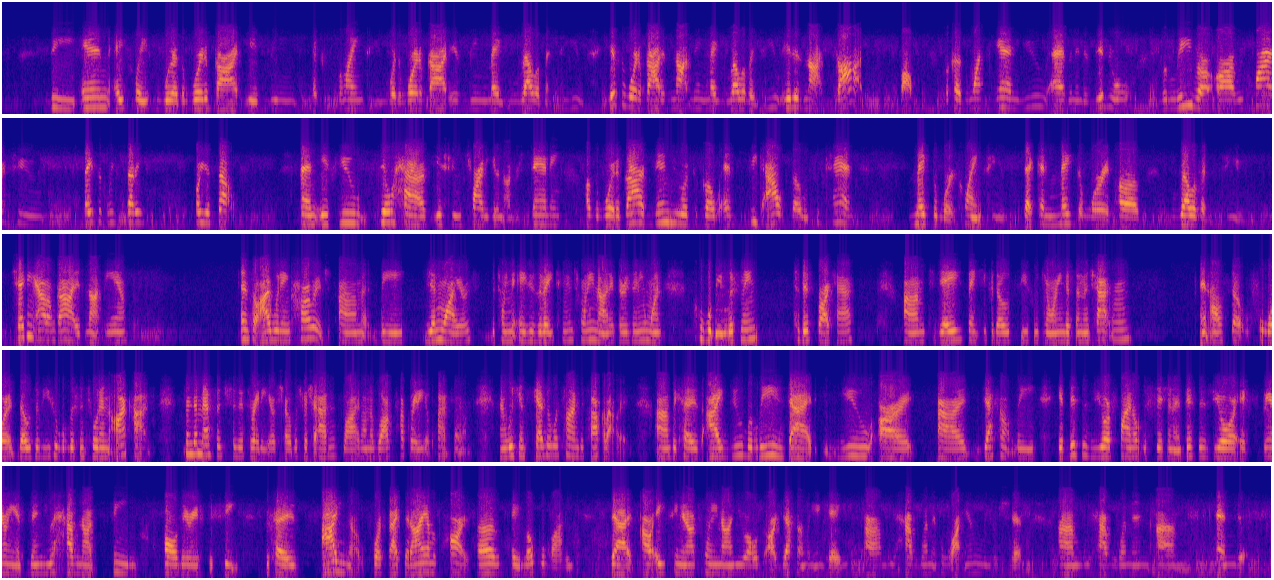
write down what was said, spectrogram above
be in a place where the word of God is being explained to you, where the word of God is being made relevant to you. If the word of God is not being made relevant to you, it is not God's fault. Because once again, you as an individual believer are required to basically study for yourself. And if you still have issues trying to get an understanding of the Word of God, then you are to go and seek out those who can make the Word plain to you, that can make the Word of relevance to you. Checking out on God is not the answer. And so I would encourage um, the Gen Yers between the ages of 18 and 29, if there's anyone who will be listening to this broadcast um, today, thank you for those of you who joined us in the chat room, and also for those of you who will listen to it in the archives. Send a message to this radio show, Patricia Adams Live, on the Blog Talk Radio platform, and we can schedule a time to talk about it. Um, because I do believe that you are definitely, if this is your final decision, if this is your experience, then you have not seen all there is to see. Because I know for a fact that I am a part of a local body that our 18 and our 29 year olds are definitely engaged. Um, we have women who are in leadership. Um, we have women, um, and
